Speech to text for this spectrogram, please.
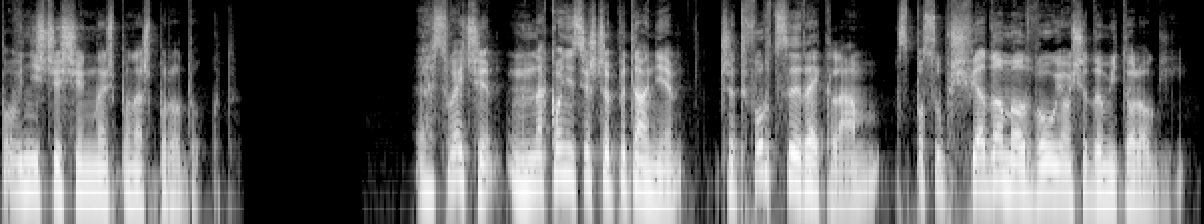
powinniście sięgnąć po nasz produkt. E, słuchajcie, na koniec jeszcze pytanie. Czy twórcy reklam w sposób świadomy odwołują się do mitologii?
